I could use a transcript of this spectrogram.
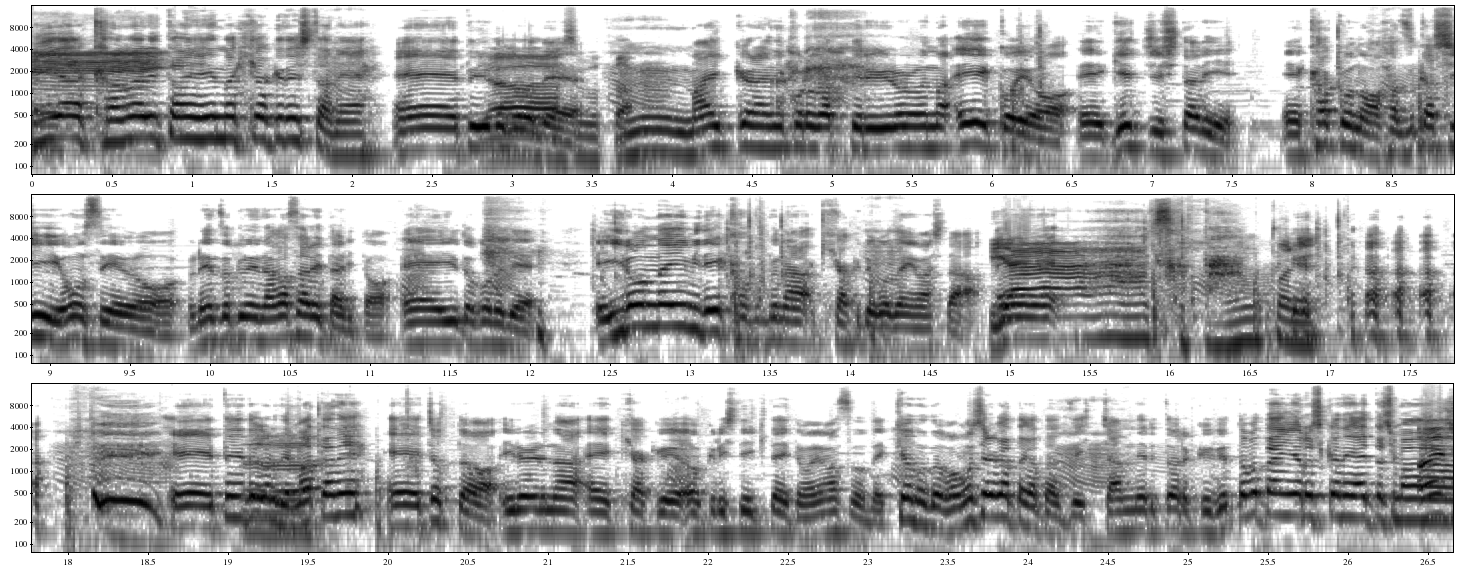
いエや、かなり大変な企画でしたね。えー、というところで、うん、マイクラに転がってるいろいろなええ声を、えーゲッチュしたり、えー過去の恥ずかしい音声を連続で流されたりと、えーいうところで、えーいろんな意味で過酷な企画でございました。いやー、きつかった。本当に。えーというところで、またね、えーちょっといろいろな、えー企画お送りしていきたいと思いますので、今日の動画面白かった方はぜひチャンネル登録、グッドボタンよろしくお願いいたします。お願いし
